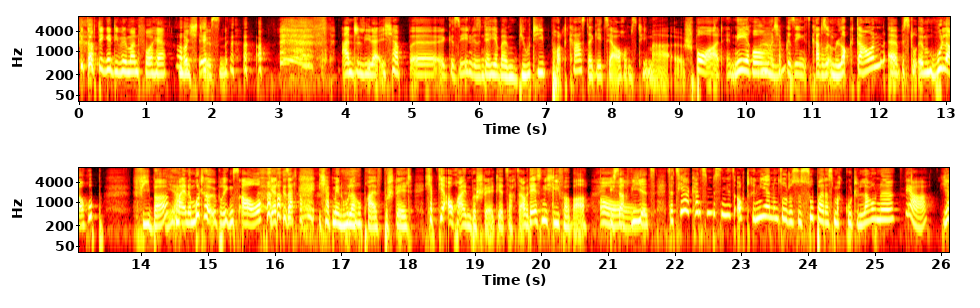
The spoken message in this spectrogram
Gibt auch Dinge, die will man vorher nicht okay. wissen. Angelina, ich habe äh, gesehen, wir sind ja hier beim Beauty-Podcast, da geht's ja auch ums Thema äh, Sport, Ernährung. Mhm. Und ich habe gesehen, jetzt gerade so im Lockdown äh, bist du im Hula-Hoop Fieber. Ja. Meine Mutter übrigens auch. Die hat gesagt, ich habe mir einen Hula Hoop Reif bestellt. Ich habe dir auch einen bestellt, jetzt sagt sie, aber der ist nicht lieferbar. Oh. Ich sag, wie jetzt? Sagt sie, ja, kannst ein bisschen jetzt auch trainieren und so, das ist super, das macht gute Laune. Ja. Ja,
